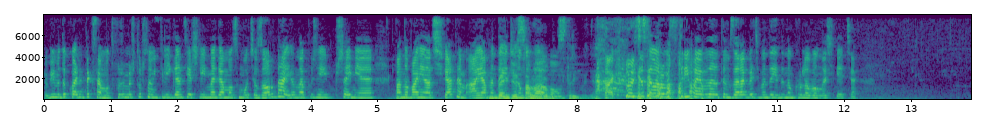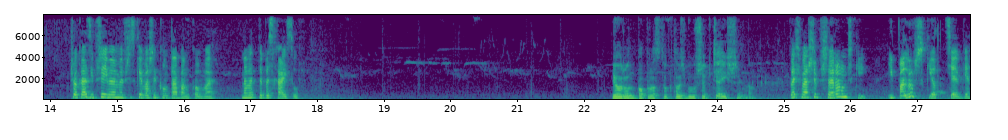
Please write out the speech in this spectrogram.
Robimy dokładnie tak samo. Tworzymy sztuczną inteligencję, czyli mega moc Młociozorda i ona później przejmie panowanie nad światem, a ja będę będzie jedyną sama królową. robić streamy, nie? Tak, będzie sama robić streama, ja będę na tym zarabiać, będę jedyną królową na świecie. Przy okazji przejmiemy wszystkie wasze konta bankowe. Nawet te bez hajsów. Jorun, po prostu ktoś był szybciejszy, no. Ktoś ma szybsze rączki i paluszki od ciebie.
